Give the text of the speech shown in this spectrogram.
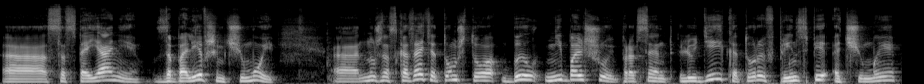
состоянии, заболевшим чумой, нужно сказать о том, что был небольшой процент людей, которые, в принципе, от чумы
